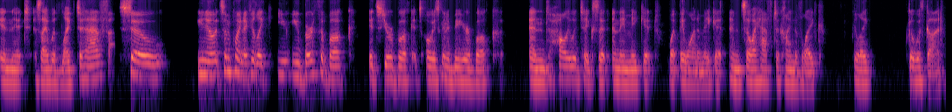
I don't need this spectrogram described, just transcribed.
in it as I would like to have. So, you know, at some point I feel like you you birth a book, it's your book, it's always going to be your book. And Hollywood takes it and they make it what they want to make it. And so I have to kind of like be like, go with God.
